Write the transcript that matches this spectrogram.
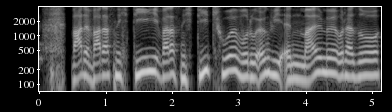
Warte, war das nicht die, war das nicht die Tour, wo du irgendwie in Malmö oder so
